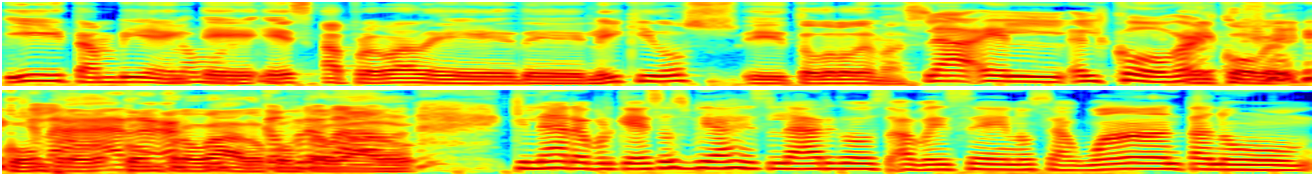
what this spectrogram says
Y también eh, es a prueba de líquidos y todo lo demás. La, el, el cover. El cover, comprobado, comprobado, Claro, porque esos viajes largos a veces no se aguantan o,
